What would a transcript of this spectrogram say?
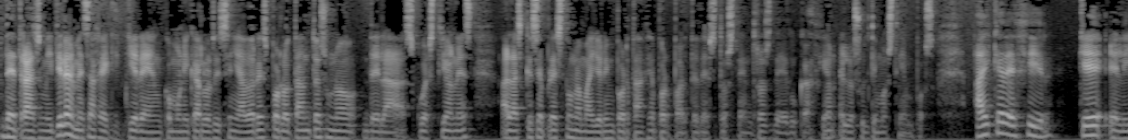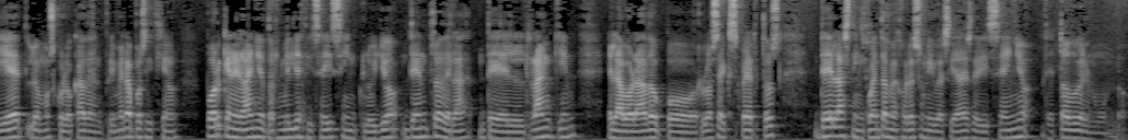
de transmitir el mensaje que quieren comunicar los diseñadores, por lo tanto es una de las cuestiones a las que se presta una mayor importancia por parte de estos centros de educación en los últimos tiempos. Hay que decir que el IED lo hemos colocado en primera posición porque en el año 2016 se incluyó dentro del ranking elaborado por los expertos de las 50 mejores universidades de diseño de todo el mundo.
